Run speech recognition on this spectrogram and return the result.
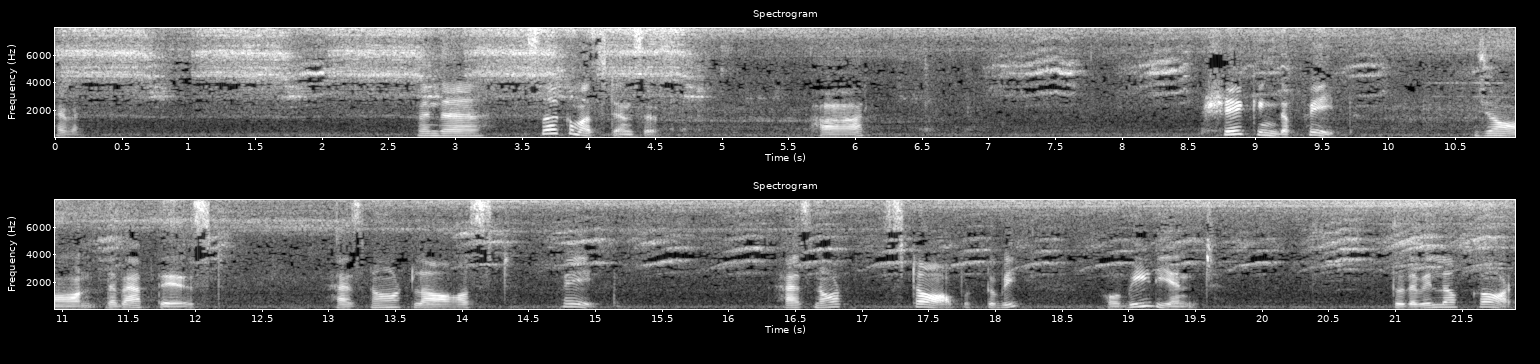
heaven. When the circumstances are shaking the faith. John the Baptist has not lost faith, has not stopped to be obedient to the will of God.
